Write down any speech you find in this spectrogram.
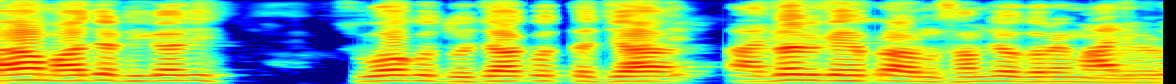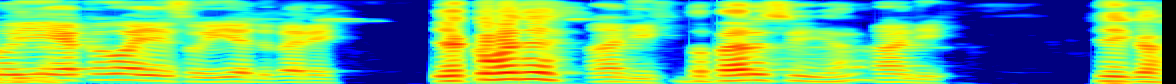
ਆ ਮੱਝ ਆ ਠੀਕ ਆ ਜੀ। ਸੂਆ ਕੋਈ ਦੂਜਾ ਕੋਈ ਤੀਜਾ ਅੱਜ- ਅੱਜ ਜਿਹਦਾ ਵੀ ਕਿਸੇ ਭਰਾ ਨੂੰ ਸਮਝ ਆਉਦੋਂ ਰੇ ਮੰਨ ਅੱਜ ਲਿਓ ਕੋਈ ਠੀਕ 1 ਵਜੇ ਸੂਈ ਹੈ ਦੁਪਹਿਰੇ। ਆ 1 ਵਜੇ? ਹਾਂਜੀ। ਦੁਪਹਿਰੇ ਸੂਈ ਹੈ ਨਾ? ਹਾਂਜੀ। ਠੀਕ ਆ।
